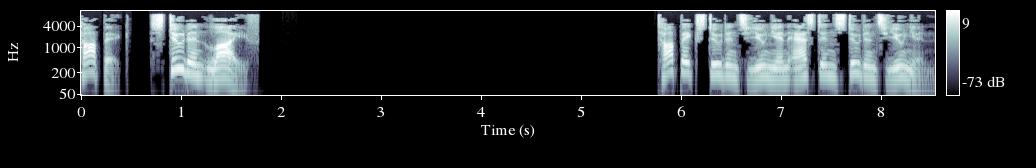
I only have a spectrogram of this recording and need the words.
Topic: Student life. Topic Students' Union Aston Students' Union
